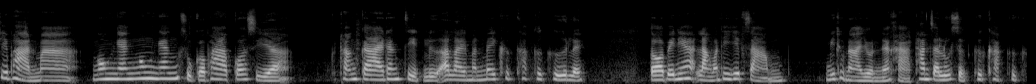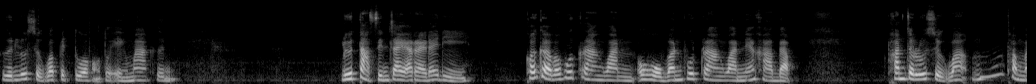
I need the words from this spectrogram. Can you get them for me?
ที่ผ่านมางองแงงงองแงงสุขภาพก็เสียทั้งกายทั้งจิตหรืออะไรมันไม่คึกคักคึกคืนเลย ต่อไปเนี้ยหลังวันที่ 23 มิถุนายนเนี่ยค่ะ ท่านจะรู้สึกคึกคักคึกคืนรู้สึกว่าเป็นตัวของตัวเองมากขึ้น หรือตัดสินใจอะไรได้ดี คนเกิดวันพุธกลางวัน โอ้โห วันพุธกลางวันเนี่ยค่ะ แบบ ท่านจะรู้สึกว่า อืมทำไม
